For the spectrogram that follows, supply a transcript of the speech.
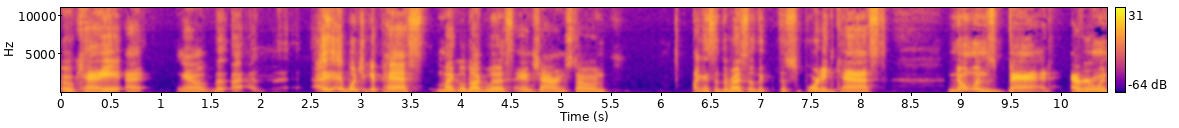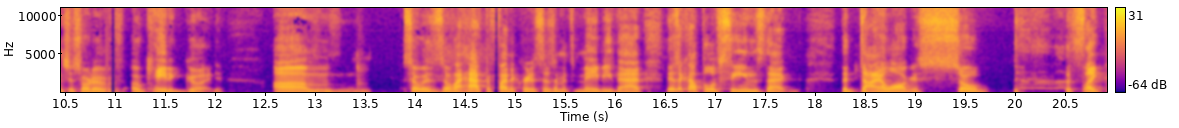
okay. At you know, the, I, I, once you get past Michael Douglas and Sharon Stone, like I said, the rest of the, the supporting cast, no one's bad. Everyone's just sort of okay to good. Um, Mhm. So is- so if I have to find a criticism, it's maybe that there's a couple of scenes that the dialogue is so it's like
